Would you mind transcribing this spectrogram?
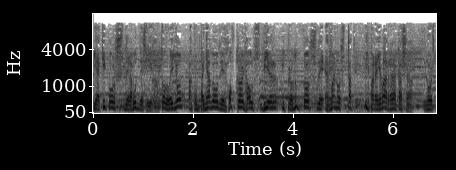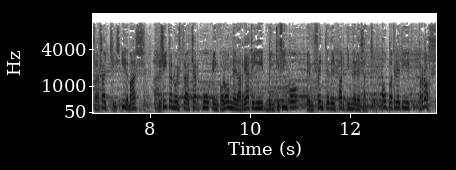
y a equipos de la Bundesliga. Todo ello acompañado de Hofbräuhaus Beer y productos de hermanos Tate. Y para llevar a la casa nuestras salchis y demás, visita nuestra charcu en Colón de la Reategui 25, enfrente del parking del Ensanche. Aupa Athletic Pros.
